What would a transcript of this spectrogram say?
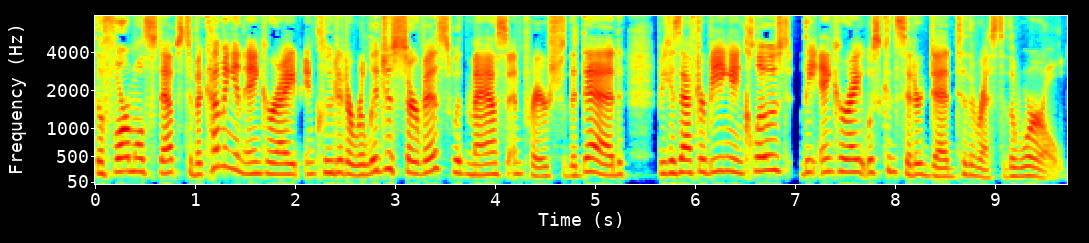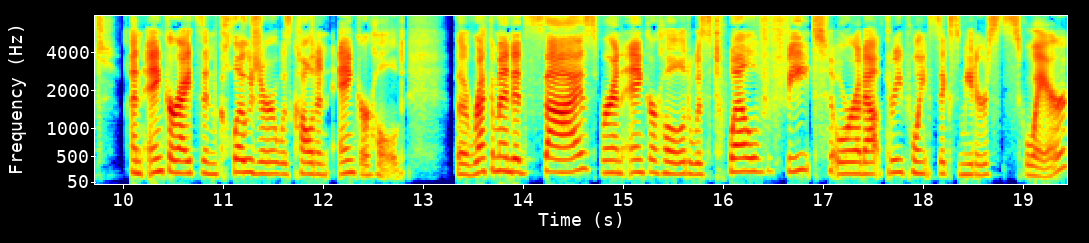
The formal steps to becoming an anchorite included a religious service with Mass and prayers for the dead, because after being enclosed, the anchorite was considered dead to the rest of the world. An anchorite's enclosure was called an anchor hold. The recommended size for an anchor hold was 12 feet or about 3.6 meters square,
